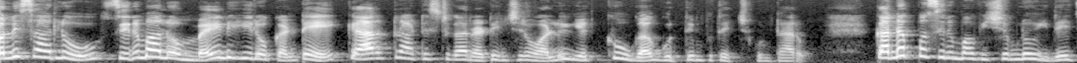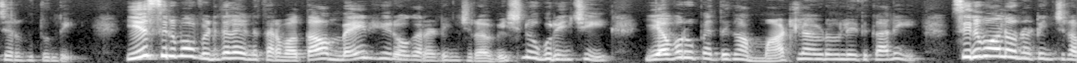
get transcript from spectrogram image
కొన్నిసార్లు సినిమాలో మెయిన్ హీరో కంటే క్యారెక్టర్ ఆర్టిస్ట్గా నటించిన వాళ్ళు ఎక్కువగా గుర్తింపు తెచ్చుకుంటారు. కన్నప్ప సినిమా విషయంలో ఇదే జరుగుతుంది. ఈ సినిమా విడుదలైన తర్వాత మెయిన్ హీరోగా నటించిన విష్ణు గురించి ఎవరు పెద్దగా మాట్లాడడం లేదు కానీ సినిమాలో నటించిన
